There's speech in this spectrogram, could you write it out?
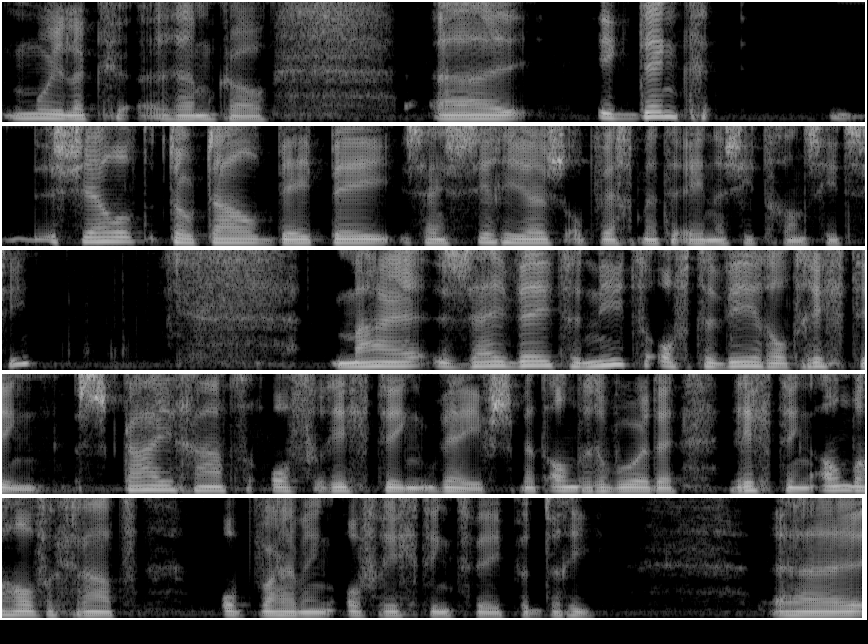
moeilijk, Remco. Uh, ik denk Shell, Total, BP zijn serieus op weg met de energietransitie. Maar zij weten niet of de wereld richting sky gaat of richting waves. Met andere woorden, richting anderhalve graad opwarming of richting 2,3. Uh,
